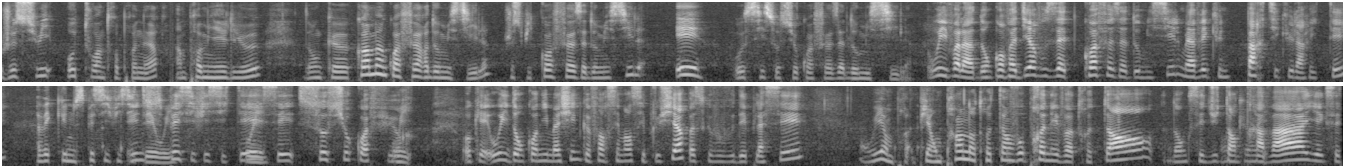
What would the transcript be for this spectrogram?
Je suis auto-entrepreneur en premier lieu, donc euh, comme un coiffeur à domicile, je suis coiffeuse à domicile et aussi socio-coiffeuse à domicile, Oui, voilà. Donc on va dire vous êtes coiffeuse à domicile, mais avec une particularité, avec une une spécificité, oui. spécificité, Oui. c'est socio-coiffure. Oui. Ok, oui, donc on imagine que forcément c'est plus cher parce que vous vous déplacez, Oui, on, puis on prend notre temps. vous prenez votre temps, donc c'est du temps de travail, etc.,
